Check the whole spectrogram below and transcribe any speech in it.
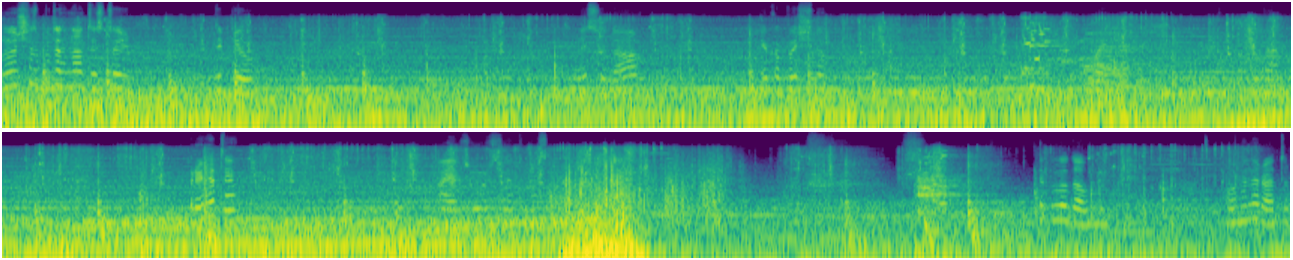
Ну, зараз буде гнатись той дебіл. Не сюди. Як обично. Ой. Сюди. Пригати? А, я вже можу зняти маску. Це було довго. О, генератор.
